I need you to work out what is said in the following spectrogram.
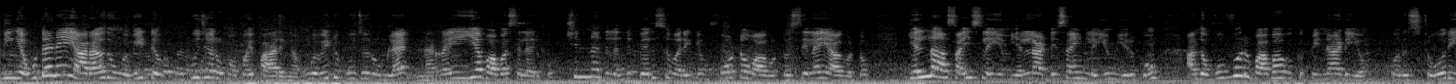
நீங்க உடனே யாராவது உங்க வீட்டு பூஜை ரூம போய் பாருங்க. உங்க வீட்டு பூஜை ரூம்ல நிறைய பாபா சிலை இருக்கும். சின்னதுல இருந்து பெருசு வரைக்கும் போட்டோ ஆகட்டும் சிலை ஆகட்டும் எல்லா சைஸ்லயும் எல்லா டிசைன்லயும் இருக்கும். அந்த ஒவ்வொரு பாபாவுக்கு பின்னாடியும் ஒரு ஸ்டோரி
